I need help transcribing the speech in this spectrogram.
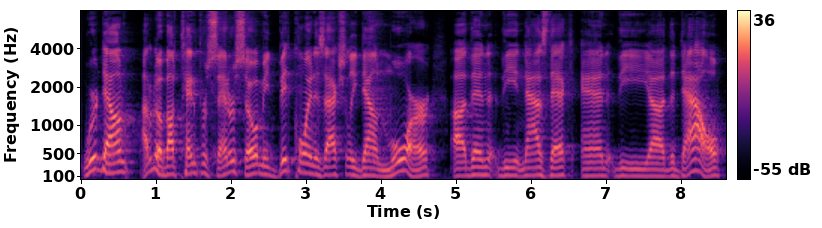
we're down, I don't know, about 10% or so. I mean, Bitcoin is actually down more uh, than the NASDAQ and the, uh, the Dow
